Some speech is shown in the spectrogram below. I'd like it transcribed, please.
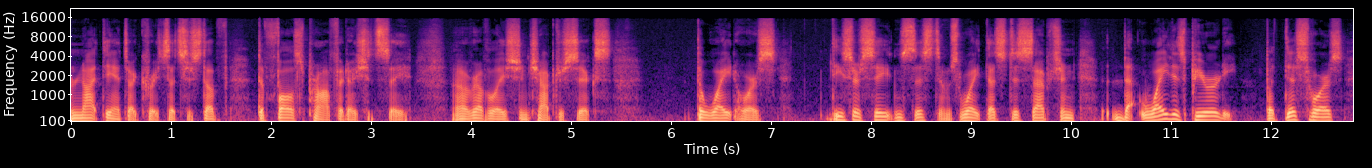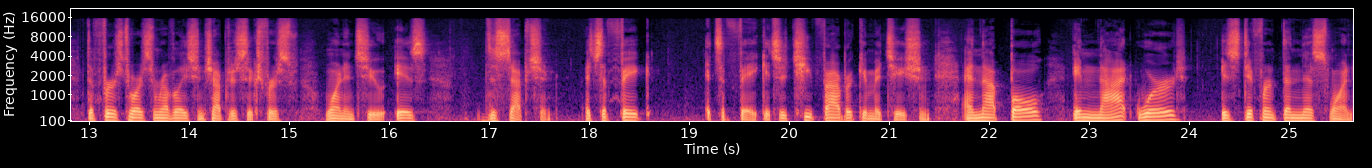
Not the Antichrist, that's just of the false prophet, I should say. Uh, Revelation chapter 6. The white horse. These are Satan's systems. White, that's deception. That white is purity. But this horse, the first horse in Revelation chapter 6, verse 1 and 2, is deception. It's a fake. It's a fake. It's a cheap fabric imitation. And that bowl in that word is different than this one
